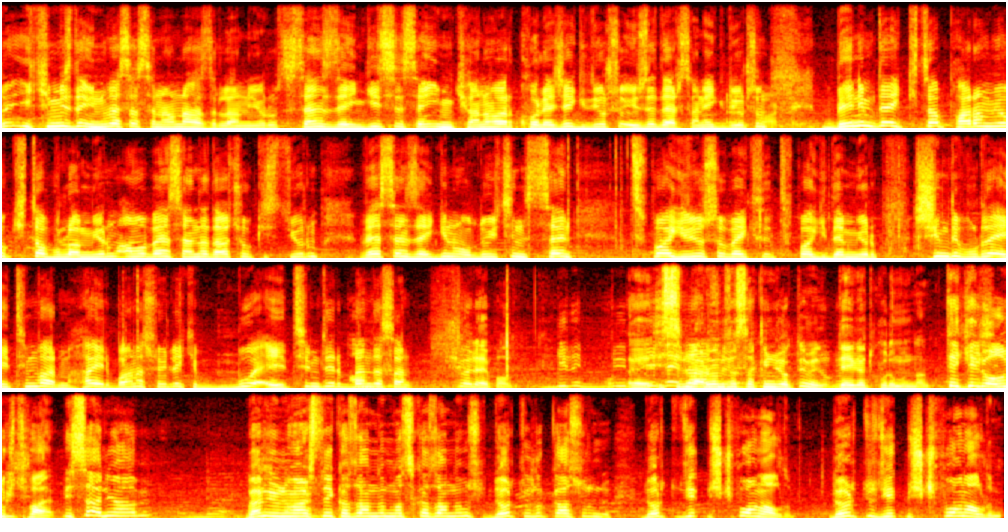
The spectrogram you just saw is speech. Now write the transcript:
Be- İkimiz de üniversite sınavına hazırlanıyoruz. Sen zenginsin, senin imkanı var, koleje gidiyorsun, özel dershaneye gidiyorsun. Benim de kitap param yok, kitap bulamıyorum ama ben senden daha çok istiyorum. Ve sen zengin olduğu için sen tıpa gidiyorsa belki tıpa gidemiyorum. Şimdi burada eğitim var mı? Hayır bana söyle ki bu eğitimdir. Ben de sana... Şöyle yapalım. Bir, de- bir, bir Ee, şey isim daha vermemize söyle. sakınca yok değil mi? Devlet kurumundan. Tekelioğlu Kütüphane. Bir saniye abi. Ben üniversiteyi kazandım. Nasıl kazandığımı 4 yıllık gastronomi 472 puan aldım. 472 puan aldım.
